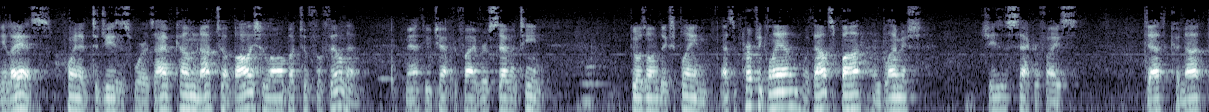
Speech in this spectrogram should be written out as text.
Elias pointed to Jesus' words, I have come not to abolish the law, but to fulfill them. Matthew chapter 5 verse 17 goes on to explain, as a perfect lamb without spot and blemish, Jesus' sacrifice, death could not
